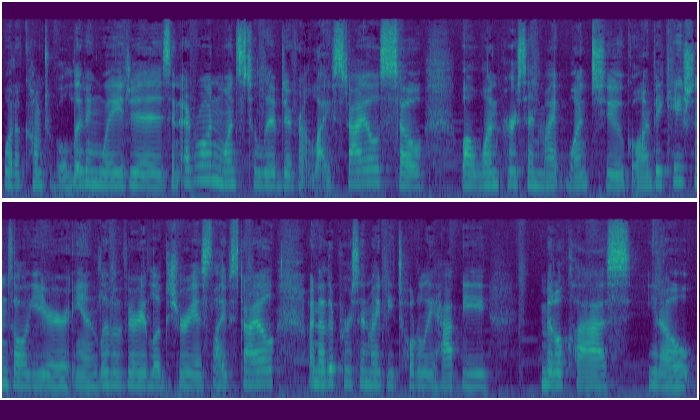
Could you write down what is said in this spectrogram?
what a comfortable living wage is, and everyone wants to live different lifestyles. So while one person might want to go on vacations all year and live a very luxurious lifestyle, another person might be totally happy, middle class, you know,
